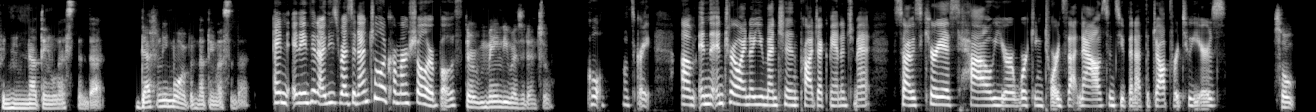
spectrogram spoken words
but nothing less than that. Definitely more, but nothing less than that. And and Nathan, are these residential or commercial or both? They're mainly residential. Cool. That's great. Um, in the intro, I know you mentioned project management. So I was curious how you're working towards that now since you've been at the job for two years. So,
